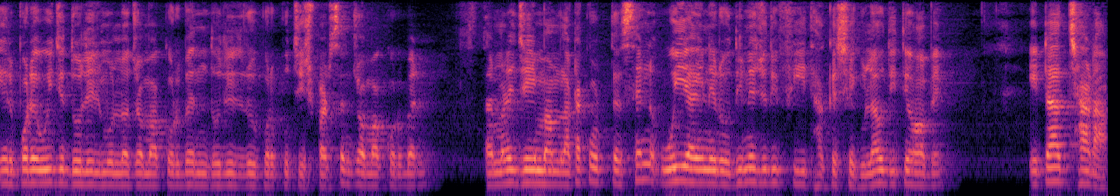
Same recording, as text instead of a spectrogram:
এরপরে ওই যে দলিল মূল্য জমা করবেন, দলিলের উপর পঁচিশ পার্সেন্ট জমা করবেন। তার মানে যেই মামলাটা করতেছেন, ওই আইনের অধীনে যদি ফি থাকে সেগুলাও দিতে হবে। এটা ছাড়া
